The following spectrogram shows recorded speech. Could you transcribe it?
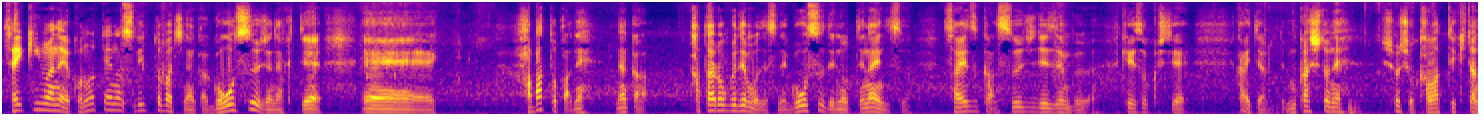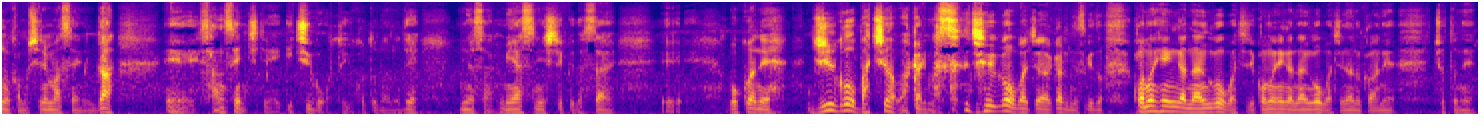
最近はね、この手のスリット鉢なんか号数じゃなくて、えー、幅とかね、なんかカタログでもですね、号数で載ってないんですよ。サイズ感、数字で全部計測して書いてあるんで、昔とね、少々変わってきたのかもしれませんが、えー、3センチで1号ということなので、皆さん目安にしてください。えー、僕はね、10号鉢はわかります。10号鉢はわかるんですけど、この辺が何号鉢で、この辺が何号鉢なのかはね、ちょっとね、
